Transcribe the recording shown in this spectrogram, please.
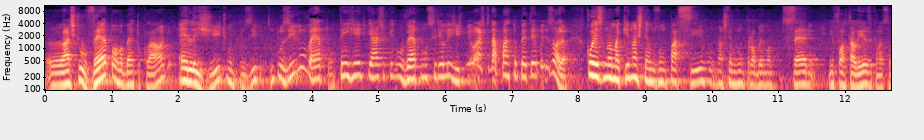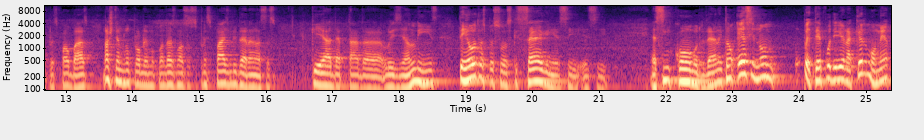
Eu acho que o veto ao Roberto Cláudio é legítimo, inclusive, inclusive o veto. Tem gente que acha que o veto não seria legítimo. Eu acho que da parte do PT, diz, olha, com esse nome aqui nós temos um passivo, nós temos um problema sério em Fortaleza, que é a nossa principal base. Nós temos um problema com uma das nossas principais lideranças, que é a deputada Luiziane Lins. Tem outras pessoas que seguem esse, esse, esse incômodo dela. Então, esse nome, o PT poderia, naquele momento,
